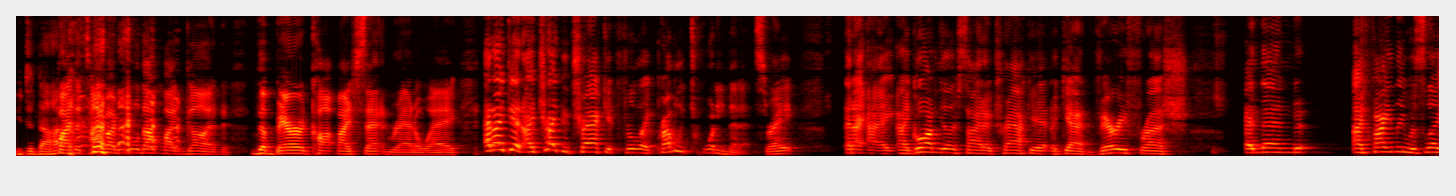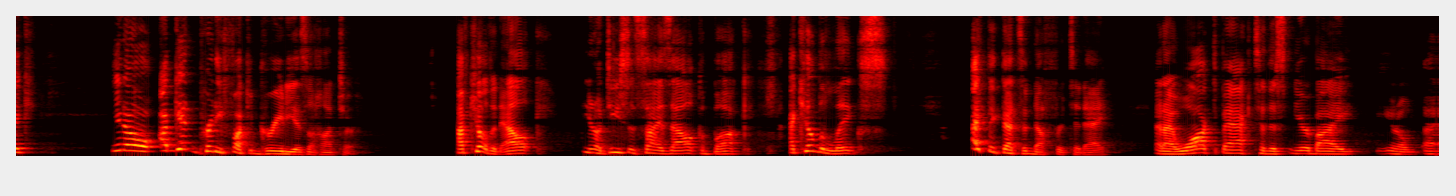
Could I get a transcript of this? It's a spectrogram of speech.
You did not? By the time I pulled out my gun, the bear had caught my scent and ran away. And I did. I tried to track it for like probably 20 minutes, right? And I, I, I go on the other side, I track it. Again, very fresh. And then I finally was like, you know, I'm getting pretty fucking greedy as a hunter. I've killed an elk, you know, decent sized elk, a buck. I killed a lynx. I think that's enough for today. And I walked back to this nearby you know, uh,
